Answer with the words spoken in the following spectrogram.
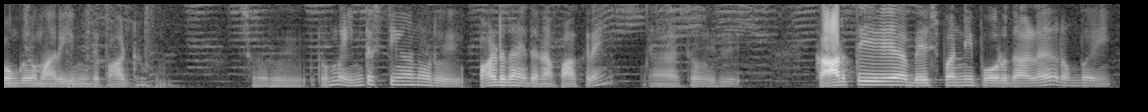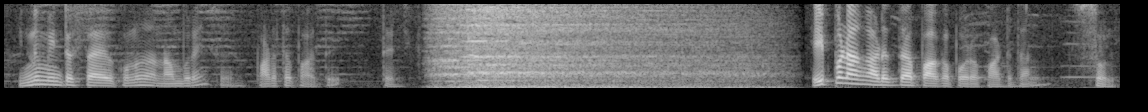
பொங்குற மாதிரியும் இந்த பாட்டு இருக்கும். ஸோ ஒரு ரொம்ப இன்ட்ரெஸ்டிங்கான ஒரு பாட்டு தான் இதை நான் பார்க்குறேன். ஸோ இது கார்த்திகையை பேஸ் பண்ணி போகிறதால ரொம்ப இன்னும் இன்ட்ரெஸ்டாக இருக்கும்னு நான் நம்புகிறேன் ஸோ படத்தை பார்த்து தெரிஞ்சுக்கிறேன் இப்போ நாங்கள் அடுத்த பார்க்க போகிற பாட்டு தான் சொல்.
